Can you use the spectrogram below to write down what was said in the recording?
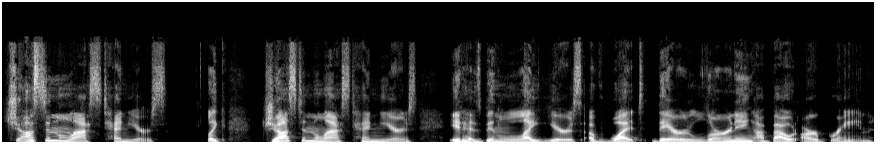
just in the last 10 years. Like just in the last 10 years, it has been light years of what they're learning about our brain.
